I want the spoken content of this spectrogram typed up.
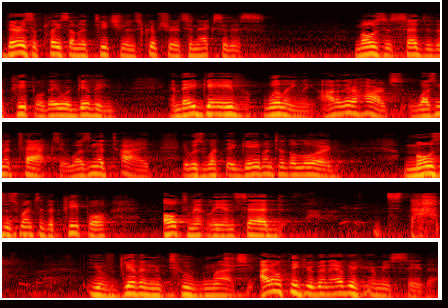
There is a place I'm going to teach you in Scripture. It's in Exodus. Moses said to the people they were giving, and they gave willingly, out of their hearts. It wasn't a tax, it wasn't a tithe, it was what they gave unto the Lord. Moses went to the people ultimately and said, Stop. You've given too much. I don't think you're going to ever hear me say that.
